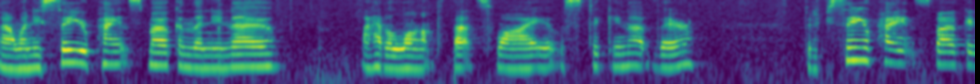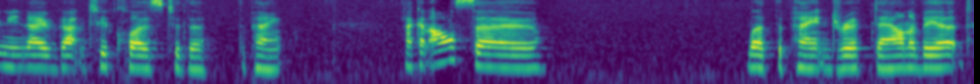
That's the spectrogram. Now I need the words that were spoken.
Now when you see your paint smoking, then you know I had a lump. That's why it was sticking up there. But if you see your paint smoking, you know you've gotten too close to the, the paint. I can also let the paint drift down a bit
